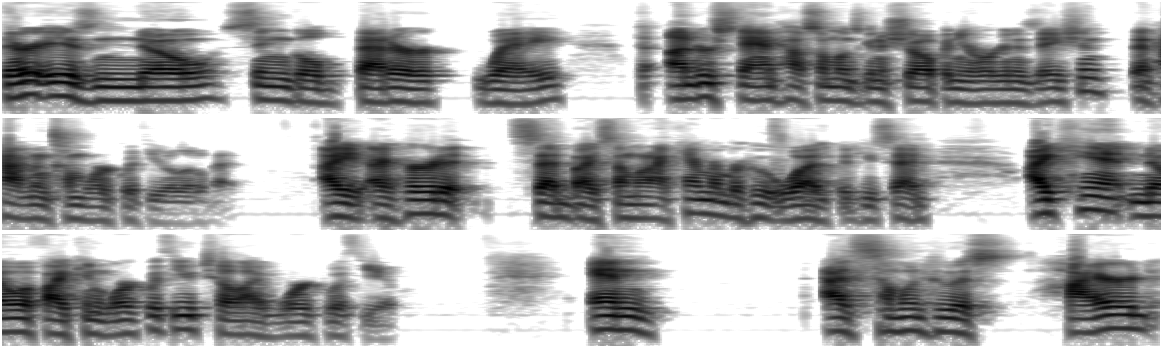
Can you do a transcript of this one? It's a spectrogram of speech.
there is no single better way to understand how someone's going to show up in your organization than having them come work with you a little bit. I, I heard it said by someone, I can't remember who it was, but he said, I can't know if I can work with you till I've worked with you. And as someone who has hired,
